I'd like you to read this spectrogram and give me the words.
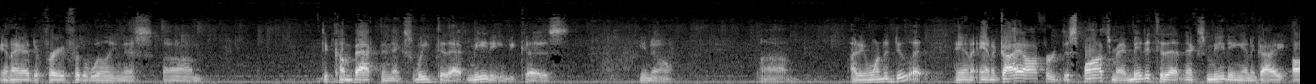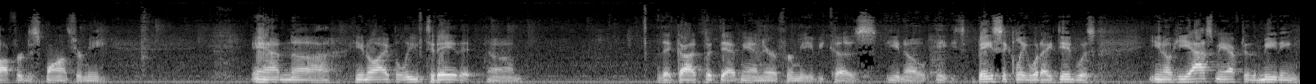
and I had to pray for the willingness um, to come back the next week to that meeting because, you know, um, I didn't want to do it. And, and a guy offered to sponsor me. I made it to that next meeting, and a guy offered to sponsor me. And uh, you know, I believe today that um, that God put that man there for me because you know, basically what I did was, you know, he asked me after the meeting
